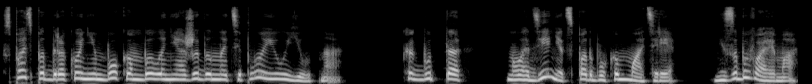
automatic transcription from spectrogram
спать под драконьим боком было неожиданно тепло и уютно. Как будто младенец под боком матери. Незабываемо.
